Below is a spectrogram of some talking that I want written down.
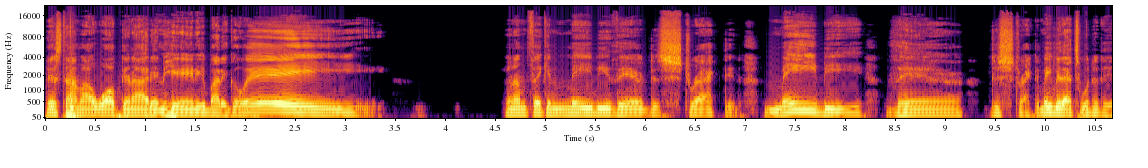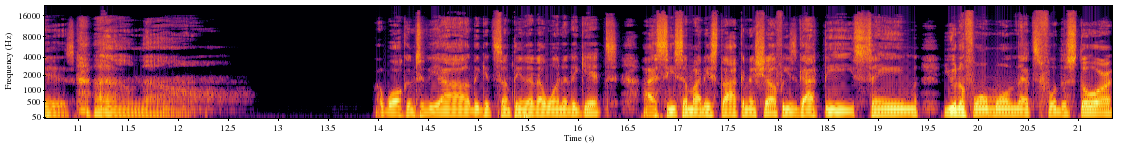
This time I walked in, I didn't hear anybody go, hey. And I'm thinking maybe they're distracted. Maybe they're distracted. Maybe that's what it is. I don't know. I walk into the aisle to get something that I wanted to get. I see somebody stocking the shelf. He's got the same uniform on that's for the store.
